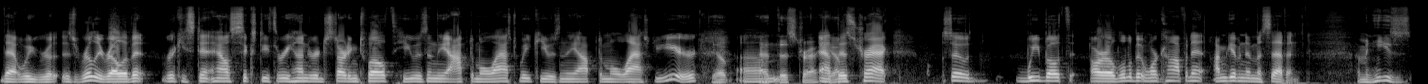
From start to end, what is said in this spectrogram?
that we re- is really relevant, Ricky Stenhouse, 6,300 starting 12th. He was in the optimal last week. He was in the optimal last year. Yep. at this track. At yep. this track. So we both are a little bit more confident. I'm giving him a seven. I mean, he's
